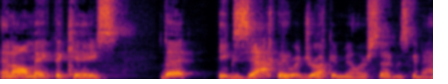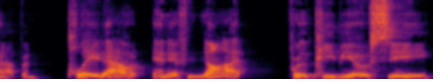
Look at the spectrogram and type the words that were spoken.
And i'll make the case that exactly what druckenmiller said was going to happen played out. And if not for the pboc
